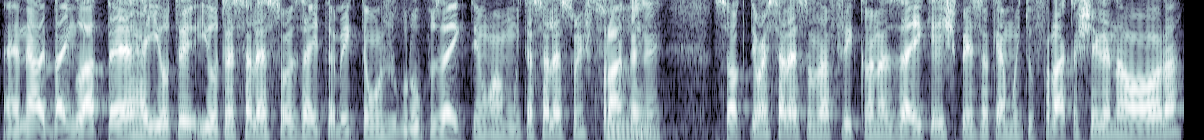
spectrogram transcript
é, né, da Inglaterra e, outra, e outras seleções aí também, que tem uns grupos aí que tem uma, muitas seleções fracas, Sim. né? Só que tem umas seleções africanas aí que eles pensam que é muito fraca, chega na hora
